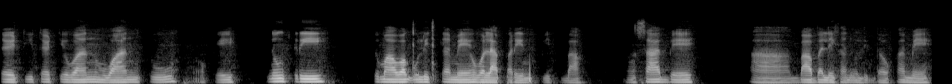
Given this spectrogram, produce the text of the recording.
30, 31, 1, 2, okay. Nung 3, tumawag ulit kami, wala pa rin feedback. Ang sabi, ah, babalikan ulit daw kami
